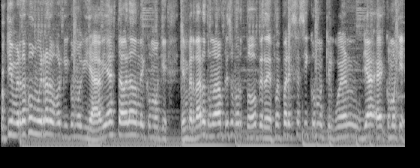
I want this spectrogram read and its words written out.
Es que en verdad fue muy raro porque como que ya había esta ola donde como que en verdad lo tomaban preso por todo, pero después parece así como que el weón ya, eh, como que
